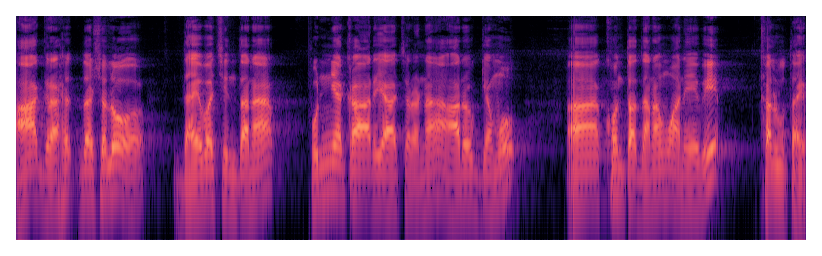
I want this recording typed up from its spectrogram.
ఆ గ్రహ దశలో దైవ చింతన పుణ్య కార్యాచరణ ఆరోగ్యము కొంత ధనము అనేవి కలుగుతాయి.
